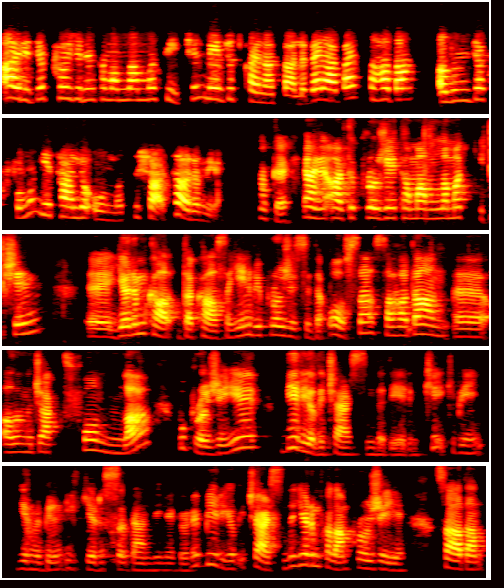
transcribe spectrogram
Ayrıca projenin tamamlanması için mevcut kaynaklarla beraber sahadan alınacak fonun yeterli olması şartı aranıyor. Okay. Yani artık projeyi tamamlamak için e, yarım da kalsa, yeni bir projesi de olsa sahadan e, alınacak fonla bu projeyi bir yıl içerisinde diyelim ki 2021'in ilk yarısı dendiğine göre bir yıl içerisinde yarım kalan projeyi sahadan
